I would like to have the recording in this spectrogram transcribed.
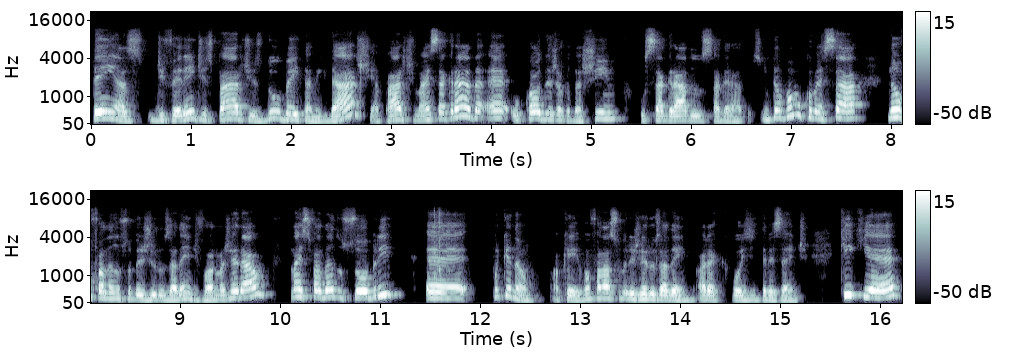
tem as diferentes partes do Beit HaMikdash, a parte mais sagrada é o Kodesh HaKodashim, o sagrado dos sagrados. Então vamos começar não falando sobre Jerusalém de forma geral, mas falando sobre é, por que não? Ok, vou falar sobre Jerusalém. Olha que coisa interessante. O que, que é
